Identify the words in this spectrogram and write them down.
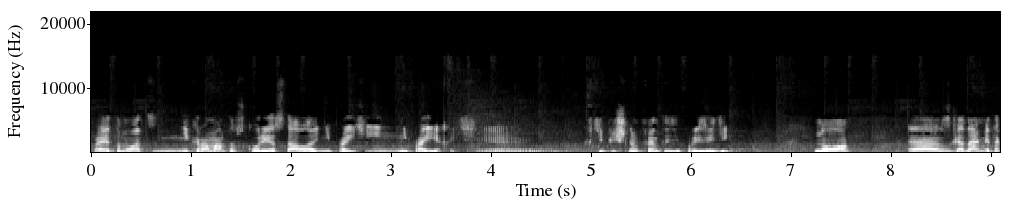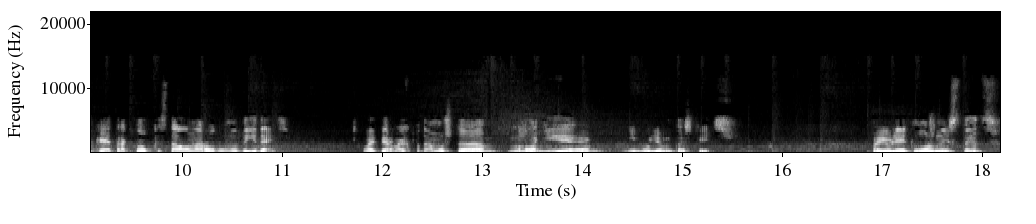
Поэтому от некромантов вскоре стало не пройти, не проехать э, в типичном фэнтези произведении. Но э, с годами такая трактовка стала народу надоедать. Во-первых, потому что многие, не будем, так сказать, проявлять ложный стыд,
